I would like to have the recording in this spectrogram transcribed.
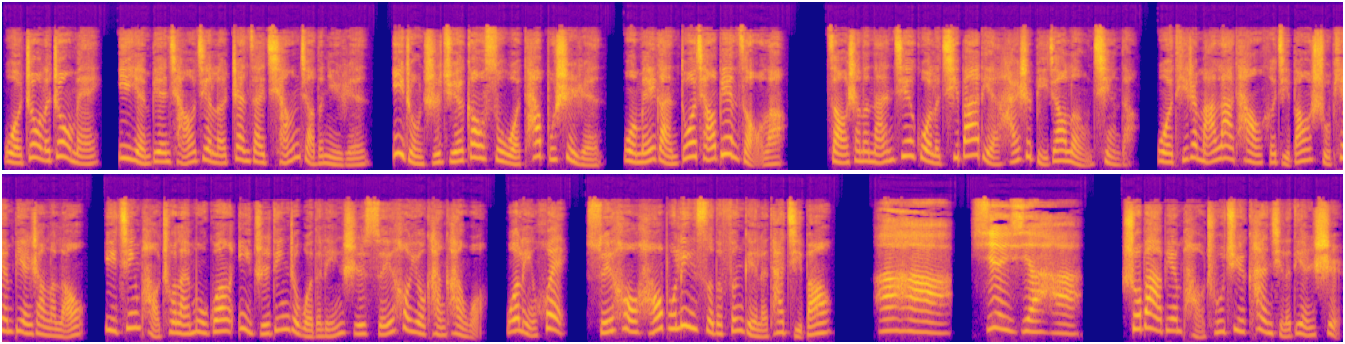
我皱了皱眉，一眼便瞧见了站在墙角的女人。一种直觉告诉我她不是人，我没敢多瞧，便走了。早上的南街过了七八点还是比较冷清的。我提着麻辣烫和几包薯片便上了楼。玉清跑出来，目光一直盯着我的零食，随后又看看我。我领会，随后毫不吝啬的分给了他几包。哈哈，谢谢哈。说罢便跑出去看起了电视。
